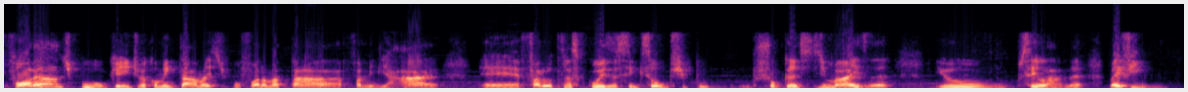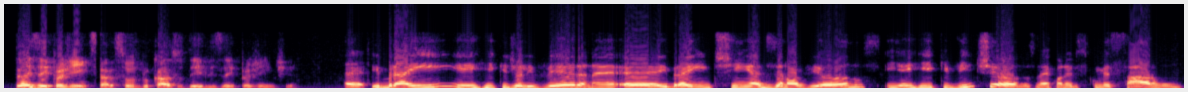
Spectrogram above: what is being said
Fora, tipo, o que a gente vai comentar, mas, tipo, fora matar familiar, é, fora outras coisas, assim, que são, tipo, chocantes demais, né? E o. sei lá, né? Mas, enfim, traz aí pra gente, Sara, sobre o caso deles aí pra gente. É, Ibrahim e Henrique de Oliveira, né? É, Ibrahim tinha 19 anos e Henrique 20 anos, né? Quando eles começaram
